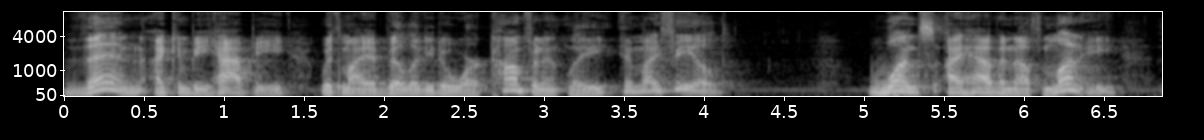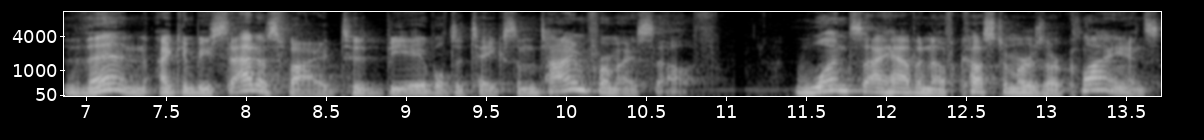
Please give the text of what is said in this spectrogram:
then I can be happy with my ability to work confidently in my field. Once I have enough money, then I can be satisfied to be able to take some time for myself. Once I have enough customers or clients,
